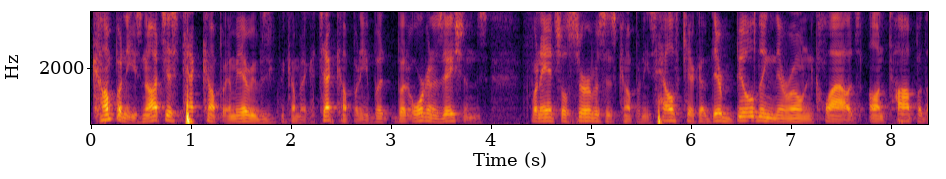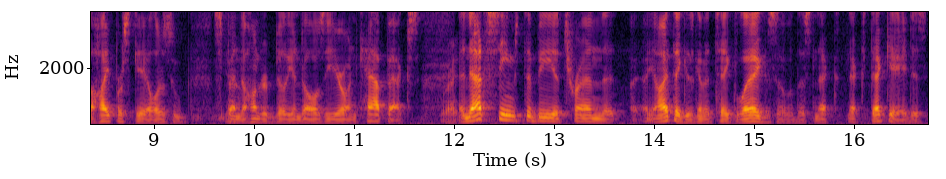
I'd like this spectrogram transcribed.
companies, not just tech companies, I mean, everybody's becoming like a tech company, but, but organizations, financial services companies, healthcare, co- they're building their own clouds on top of the hyperscalers who spend $100 billion a year on CapEx. Right. And that seems to be a trend that I think is going to take legs over this next, next decade is,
